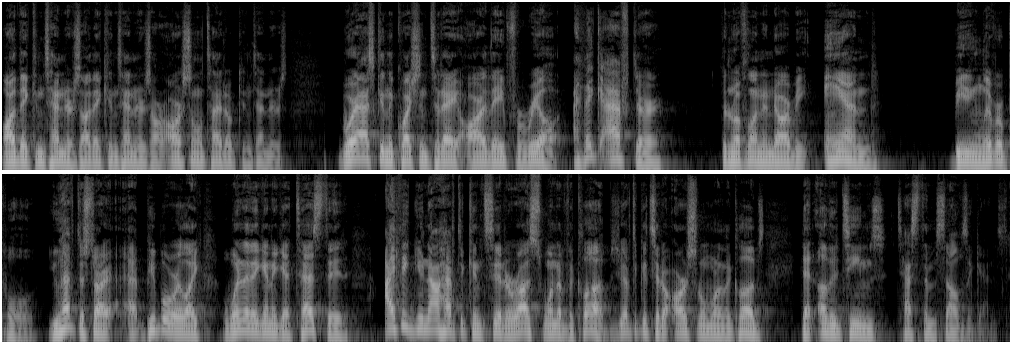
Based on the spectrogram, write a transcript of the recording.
Are they contenders? Are they contenders? Are Arsenal title contenders? We're asking the question today: Are they for real? I think after the North London Derby and beating Liverpool, you have to start. uh, People were like, when are they going to get tested? I think you now have to consider us one of the clubs. You have to consider Arsenal one of the clubs that other teams test themselves against,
